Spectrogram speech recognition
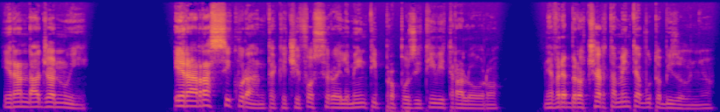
Il randaggio annui. Era rassicurante che ci fossero elementi propositivi tra loro, ne avrebbero certamente avuto bisogno.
